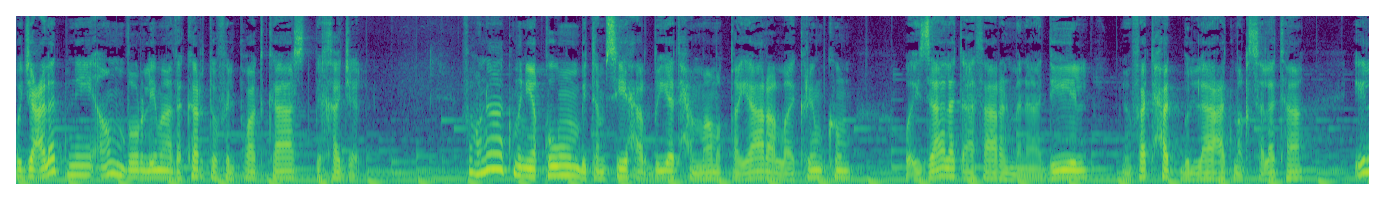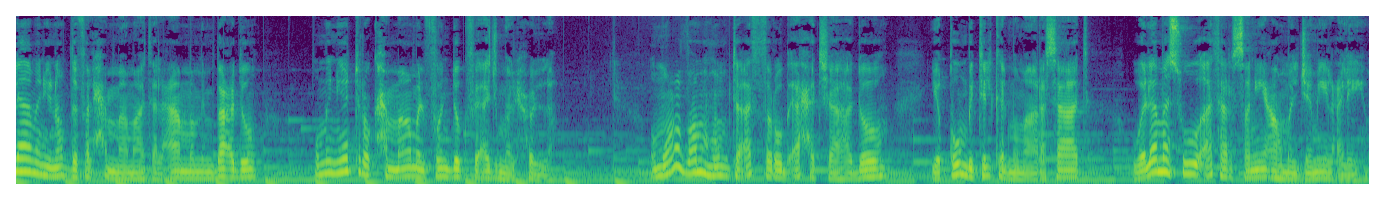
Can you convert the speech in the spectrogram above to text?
وجعلتني أنظر لما ذكرته في البودكاست بخجل. فهناك من يقوم بتمسيح أرضية حمام الطيارة الله يكرمكم وإزالة آثار المناديل من فتحة بلاعة مغسلتها إلى من ينظف الحمامات العامة من بعده ومن يترك حمام الفندق في أجمل حله ومعظمهم تأثروا بأحد شاهدوه يقوم بتلك الممارسات ولمسوا أثر صنيعهم الجميل عليهم.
